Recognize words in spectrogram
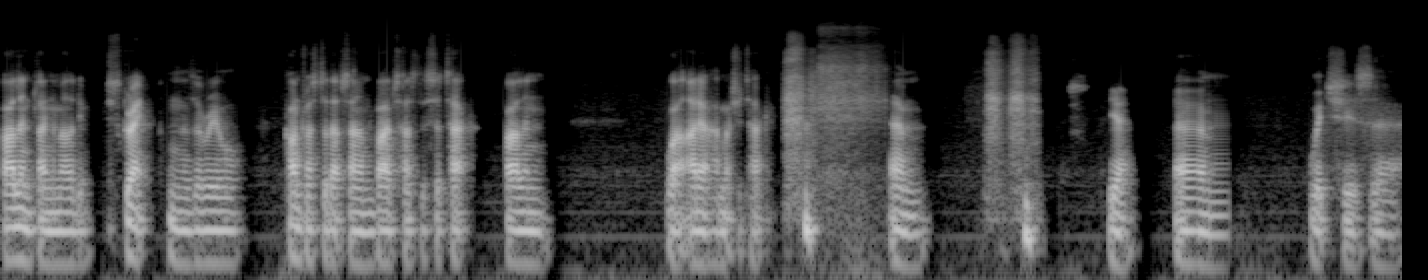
violin playing the melody, which is great. And there's a real contrast to that sound. Vibes has this attack, violin. Well, I don't have much attack. um, yeah, um, which is uh,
